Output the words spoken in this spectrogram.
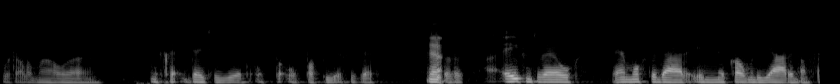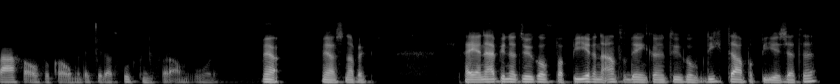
Wordt allemaal gedetailleerd op, op papier gezet. Ja. Zodat het eventueel Hè, mochten daar in de komende jaren dan vragen over komen, dat je dat goed kunt verantwoorden. Ja, ja snap ik. Hey, en dan heb je natuurlijk over papier. Een aantal dingen kun je natuurlijk ook op digitaal papier zetten.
